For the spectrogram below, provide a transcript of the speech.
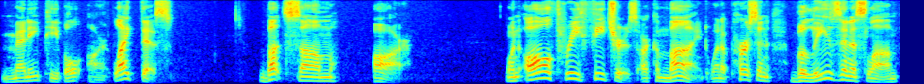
Many people aren't like this. But some are. When all three features are combined, when a person believes in Islam,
